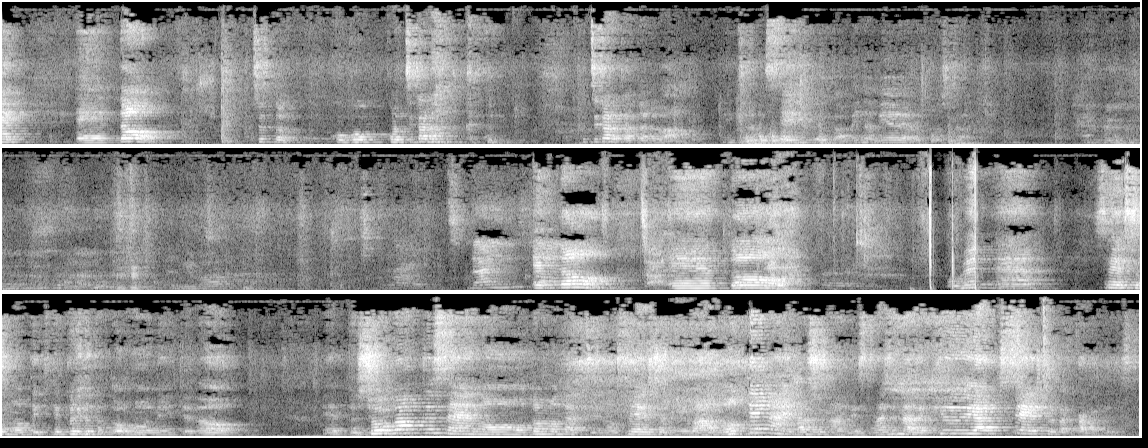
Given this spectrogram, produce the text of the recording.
はいえー、っとちょっとこここっちからこっちから語るわ。みんなセーフというかみんな見えるやろこうした。らえっとえー、っとごめんね。聖書持ってきてくれたと思うねんけど。えっと、小学生のお友達の聖書には載ってない場所なんです。なぜなら旧約聖書だからです。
